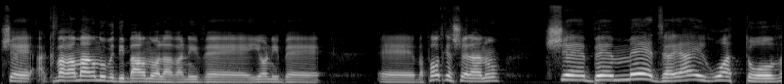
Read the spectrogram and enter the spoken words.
שכבר אמרנו ודיברנו עליו, אני ויוני ב, אה, בפודקאסט שלנו, שבאמת זה היה אירוע טוב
